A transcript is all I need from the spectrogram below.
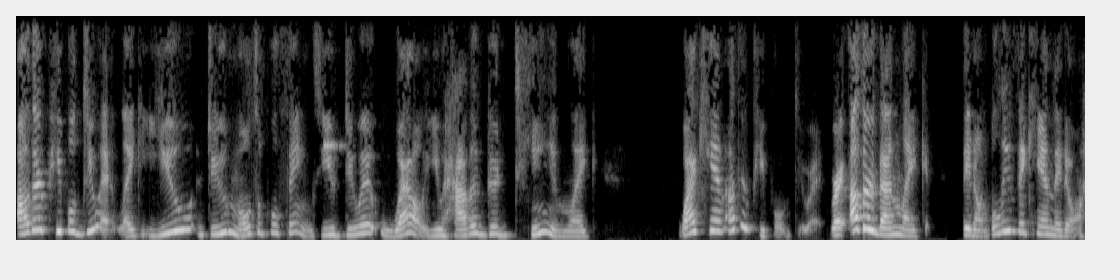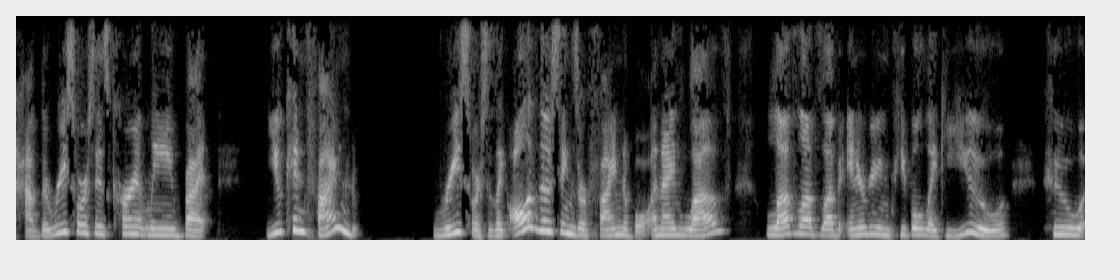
other people do it. Like you do multiple things. You do it well. You have a good team. Like why can't other people do it? Right? Other than like they don't believe they can, they don't have the resources currently, but you can find resources. Like all of those things are findable. And I love, love, love, love interviewing people like you who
